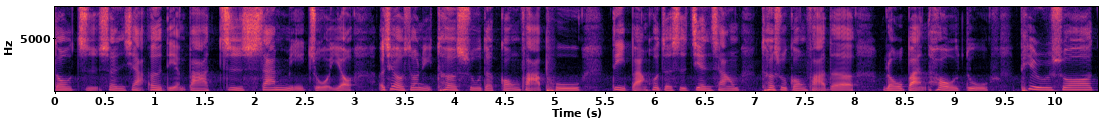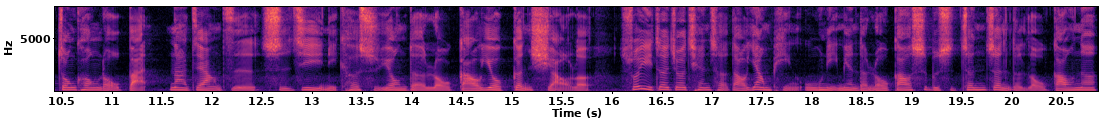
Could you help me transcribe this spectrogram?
都只剩下二点八至三米左右，而且有时候你特殊的工法铺地板，或者是建商特殊工法的楼板厚度，譬如说中空楼板。那这样子，实际你可使用的楼高又更小了，所以这就牵扯到样品屋里面的楼高是不是真正的楼高呢？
